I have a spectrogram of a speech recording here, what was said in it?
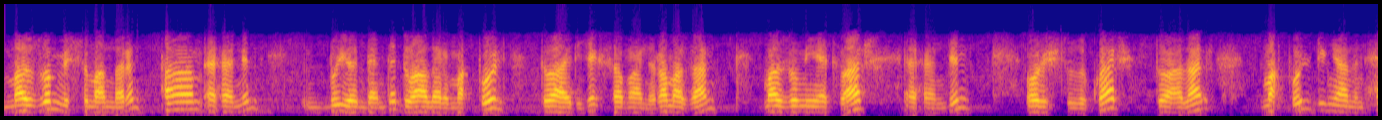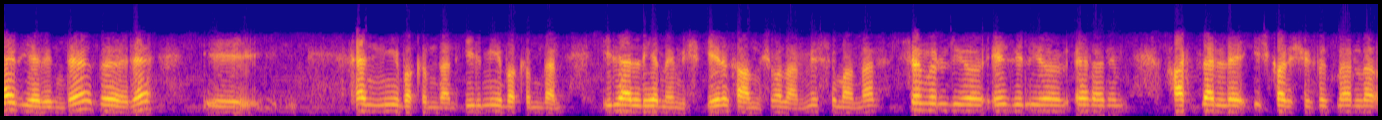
mazlum Müslümanların tam efendim bu yönden de duaları makbul. Dua edecek zamanı Ramazan. Mazlumiyet var. Efendim oruçluluk var. Dualar makbul. Dünyanın her yerinde böyle e, fenni bakımdan, ilmi bakımdan ilerleyememiş, geri kalmış olan Müslümanlar sömürülüyor, eziliyor, efendim harplerle, iç karışıklıklarla,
